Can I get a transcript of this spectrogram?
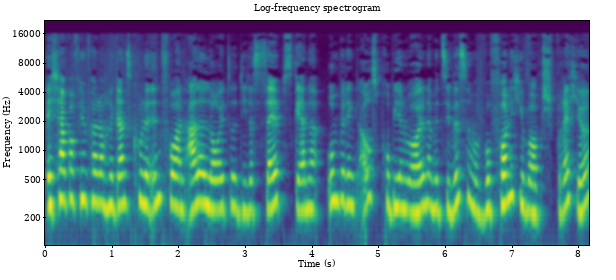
Ich habe auf jeden Fall noch eine ganz coole Info an alle Leute, die das selbst gerne unbedingt ausprobieren wollen, damit sie wissen, wovon ich überhaupt spreche.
